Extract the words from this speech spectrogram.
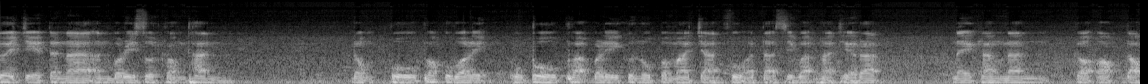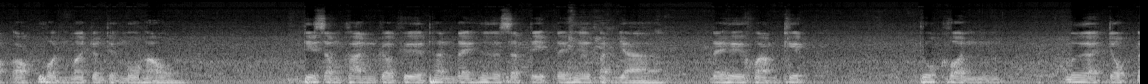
ด้วยเจตนาอันบริสุทธิ์ของท่านหลวงปู่พระกุบริอุปูพระบริคุณุปมาจารย์ฟูอัตติวะมหาเถระ ในครั้งนั้น ก็ออกดอกออกผลมาจนถึงหมูเฮาที่สำคัญก็คือท่านได้ฮือสติได้ฮือปัญญา ได้ฮือความคิด ทุกคนเมื่อจบไป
